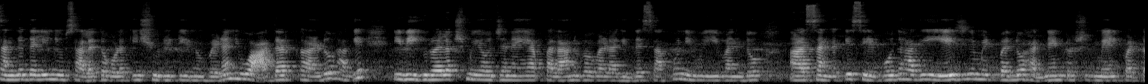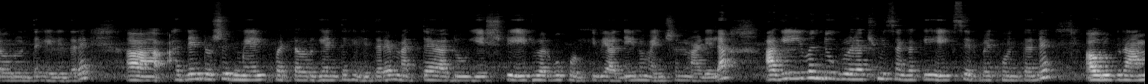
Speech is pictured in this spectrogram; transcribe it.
ಸಂಘದಲ್ಲಿ ನೀವು ಸಾಲ ತೊಗೊಳಕ್ಕೆ ಶ್ಯೂರಿಟಿನೂ ಬೇಡ. ನೀವು ಆಧಾರ್ ಕಾರ್ಡು ಹಾಗೆ ಇವು ಗೃಹಲಕ್ಷ್ಮಿ ಯೋಜನೆಯ ಫಲಾನುಭವಿಗಳಾಗಿದ್ದರೆ ಸಾಕು. ನೀವು ಈ ಒಂದು ಸಂಘಕ್ಕೆ ಸೇರ್ಬೋದು. ಹಾಗೆ ಏಜ್ ಲಿಮಿಟ್ ಬಂದು ಹದಿನೆಂಟು ವರ್ಷದ ಮೇಲ್ಪಟ್ಟವರು ಅಂತ ಹೇಳಿದ್ದಾರೆ. ಹದಿನೆಂಟು ವರ್ಷದ ಮೇಲ್ಪಟ್ಟವ್ರಿಗೆ ಅಂತ ಹೇಳಿದ್ದಾರೆ. ಮತ್ತೆ ಅದು ಎಷ್ಟು ಏಜ್ವರೆಗೂ ಕೊಡ್ತೀವಿ ಅದೇನು ಮೆನ್ಷನ್ ಮಾಡಿಲ್ಲ. ಹಾಗೆ ಈ ಒಂದು ಗೃಹಲಕ್ಷ್ಮಿ ಸಂಘಕ್ಕೆ ಹೇಗೆ ಸೇರಬೇಕು ಅಂತಂದರೆ ಅವರು ಗ್ರಾಮ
